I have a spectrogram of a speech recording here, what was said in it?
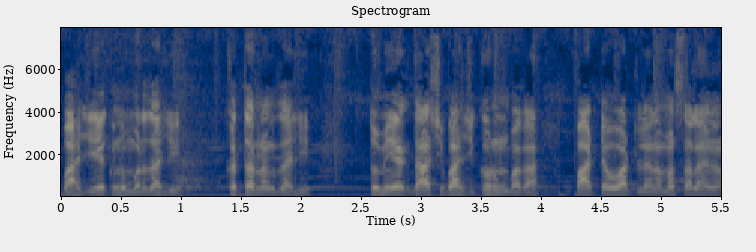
भाजी एक नंबर झाली खतरनाक झाली. तुम्ही एकदा अशी भाजी करून बघा पाट्या वाटलेला मसाला आहे ना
